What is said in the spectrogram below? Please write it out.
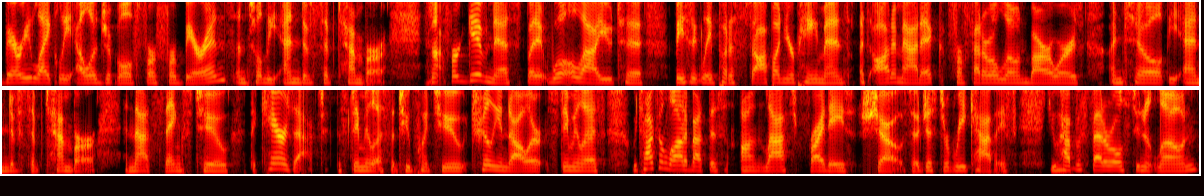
very likely eligible for forbearance until the end of September. It's not forgiveness, but it will allow you to basically put a stop on your payments. It's automatic for federal loan borrowers until the end of September. And that's thanks to the CARES Act, the stimulus, the $2.2 trillion stimulus. We talked a lot about this on last Friday's show. So just to recap, if you have a federal student loan,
